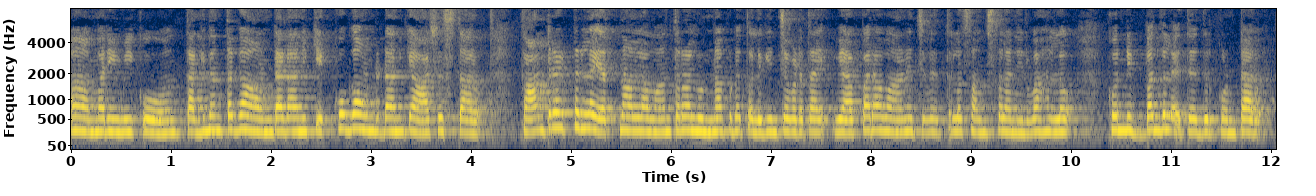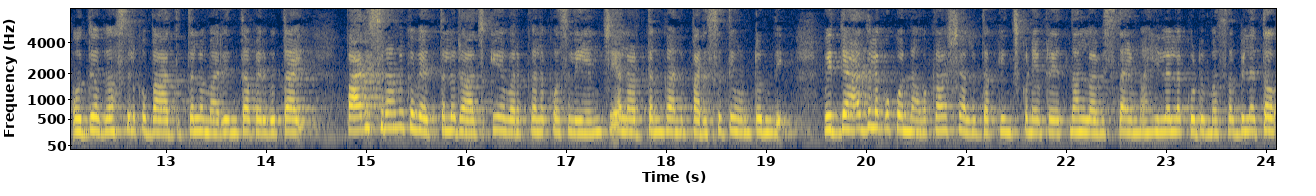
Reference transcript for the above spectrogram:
మరి మీకు తగినంతగా ఉండడానికి ఎక్కువగా ఉండడానికి ఆశిస్తారు. కాంట్రాక్టర్ల యత్నాల అవాంతరాలు ఉన్నా కూడా తొలగించబడతాయి. వ్యాపార వాణిజ్యవేత్తల సంస్థల నిర్వహణలో కొన్ని ఇబ్బందులు అయితే ఎదుర్కొంటారు. ఉద్యోగస్తులకు బాధ్యతలు మరింత పెరుగుతాయి. పారిశ్రామికవేత్తలు రాజకీయ వర్గాలకు అసలు ఏం చేయాలో అర్థం కాని పరిస్థితి ఉంటుంది. విద్యార్థులకు కొన్ని అవకాశాలు దక్కించుకునే ప్రయత్నాలు లభిస్తాయి. మహిళల కుటుంబ సభ్యులతో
